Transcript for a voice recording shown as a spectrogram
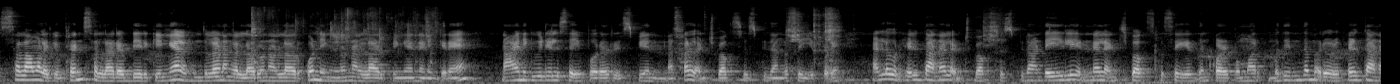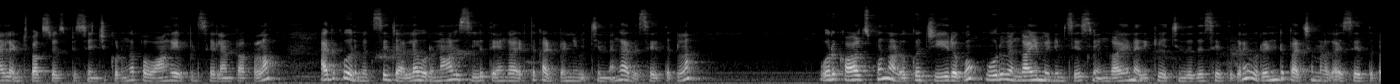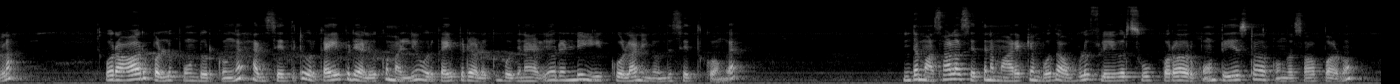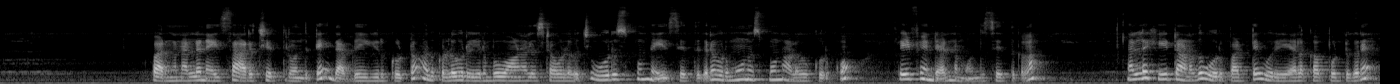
அஸ்லாம் வலைக்கம் ஃப்ரெண்ட்ஸ் எல்லோரும் எப்படி இருக்கீங்க? அலமதுல்லா நாங்கள் எல்லோரும் நல்லா நீங்களும் நல்லா இருப்பீங்கன்னு நினைக்கிறேன். நான் இன்றைக்கி வீடியோவில் செய்ய போகிற ரெசிபி என்னன்னாக்கா லஞ்ச் பாக்ஸ் ரெசிபி தாங்க செய்ய போகிறேன் நல்ல ஒரு ஹெல்த்தான லஞ்ச் பாக்ஸ் ரெசிபி தான். டெய்லி என்ன லஞ்ச் பாக்ஸ்க்கு செய்கிறதுன்னு குழப்பமாக இருக்கும்போது இந்த மாதிரி ஒரு ஹெல்த்தான லஞ்ச் பாக்ஸ் ரெசிபி செஞ்சு கொடுங்க. இப்போ வாங்க எப்படி செய்யலான்னு பார்க்கலாம். அதுக்கு ஒரு மிக்ஸி ஜாரில் ஒரு நாலு சில்லு தேங்காய் எடுத்து கட் பண்ணி வச்சுருந்தாங்க. அதை சேர்த்துக்கலாம். ஒரு கால் ஸ்பூன் அளவுக்கு ஜீரகம் ஒரு வெங்காயம் மீடியம் சைஸ் வெங்காயம் நறுக்கி வச்சுருந்ததை சேர்த்துக்கிறேன். ஒரு ரெண்டு பச்சை மிளகாய் சேர்த்துக்கலாம். ஒரு ஆறு பல்லு பூண்டு இருக்குங்க. அது சேர்த்துட்டு ஒரு கைப்பிடி அளவுக்கு மல்லியும் ஒரு கைப்பிடி அளவுக்கு புதினா இலையும் ரெண்டும் ஈக்குவலாக நீங்கள் வந்து சேர்த்துக்கோங்க. இந்த மசாலா சேர்த்து நம்ம அரைக்கும் போது அவ்வளோ ஃப்ளேவர் சூப்பராக இருக்கும். டேஸ்ட்டாக இருக்குங்க சாப்பாடும். பாருங்கள் நல்லா நைஸாக அரைச்சி எடுத்துகிட்டு வந்துட்டேன். இது அப்படியே இருக்கட்டும். அதுக்குள்ளே ஒரு இரும்பு வானல் ஸ்டவ்வில் வச்சு ஒரு ஸ்பூன் நெய் சேர்த்துக்கிறேன். ஒரு மூணு ஸ்பூன் அளவுக்கு இருக்கும். ரீஃபைண்ட் ஆயில் நம்ம வந்து சேர்த்துக்கலாம். நல்ல ஹீட் ஆனது ஒரு பட்டை ஒரு ஏலக்காய் போட்டுக்கிறேன்.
